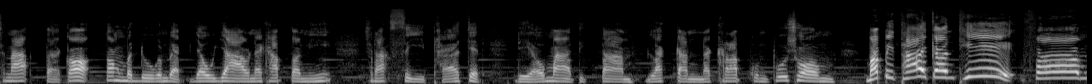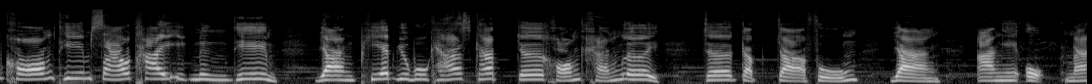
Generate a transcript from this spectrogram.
ชนะ แต่ก็ต้องมาดูกันแบบยาวๆนะครับ ตอนนี้ชนะ 4 แพ้ 7 เดี๋ยวมาติดตามละกันนะครับ คุณผู้ชม มาปิดท้ายกันที่ฟอร์มของทีมสาวไทยอีกหนึ่งทีม อย่าง PFU b u c a s ครับ เจอของแข็งเลย เจอกับจ่าฝูงอย่าง อาเงโอะนะ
